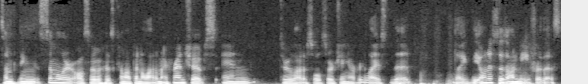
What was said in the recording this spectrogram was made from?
something similar also has come up in a lot of my friendships, and through a lot of soul searching, I've realized that, like, the onus is on me for this.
